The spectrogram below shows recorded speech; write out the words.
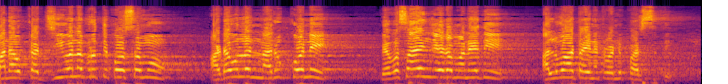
మన యొక్క జీవన వృత్తి కోసము అడవులను నరుక్కొని వ్యవసాయం చేయడం అనేది అలవాటైనటువంటి పరిస్థితి.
